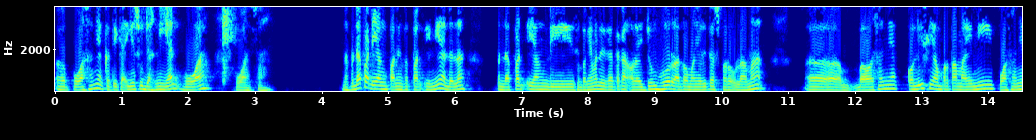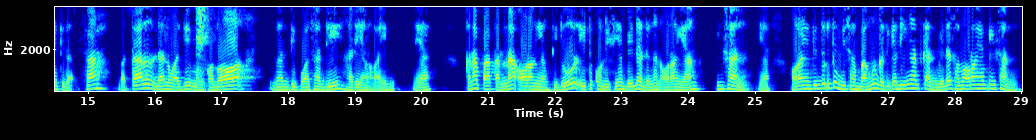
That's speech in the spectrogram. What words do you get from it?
uh, puasanya ketika ia sudah niat buah puasa. Nah, pendapat yang paling tepat ini adalah pendapat yang di sebagaimana dikatakan oleh jumhur atau mayoritas para ulama uh, bahwasanya kondisi yang pertama ini puasanya tidak sah, batal dan wajib mengkodok ganti puasa di hari yang lain ya. Kenapa? Karena orang yang tidur itu kondisinya beda dengan orang yang pingsan, ya. Orang yang tidur itu bisa bangun ketika diingatkan, beda sama orang yang pingsan.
